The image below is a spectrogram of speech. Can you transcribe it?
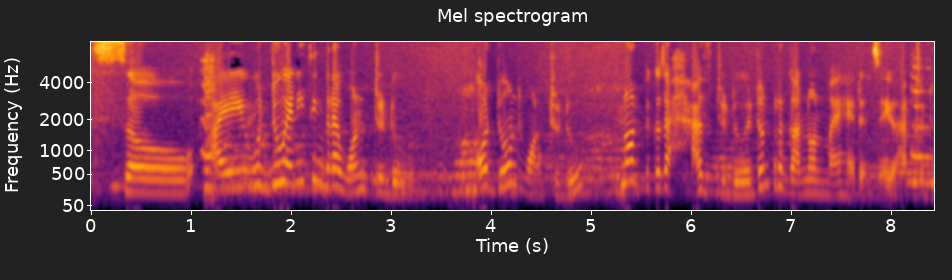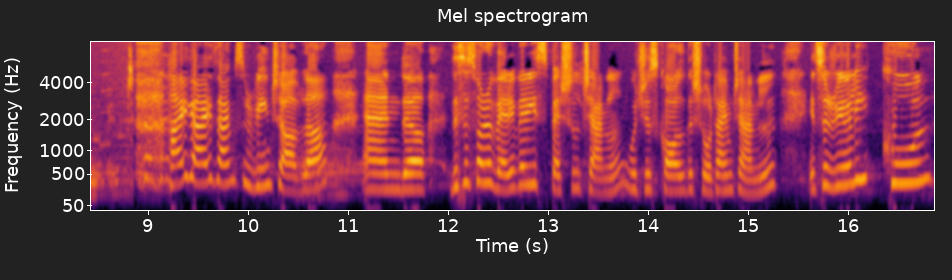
So i would do anything that i want to do or don't want to do, not because I have to do it. Don't put a gun on my head and say you have to do it. Hi guys, I'm Surveen Chawla and uh, this is for a very very special channel which is called the Showtime channel. It's a really cool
